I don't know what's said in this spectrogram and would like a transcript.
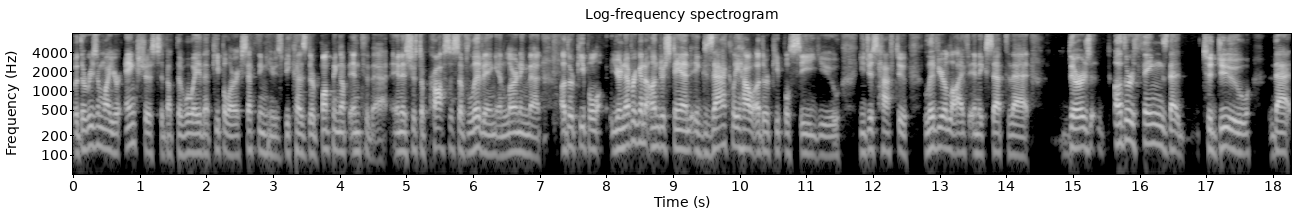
but the reason why you're anxious about the way that people are accepting you is because they're bumping up into that and it's just a process of living and learning that other people you're never going to understand exactly how other people see you you just have to live your life and accept that there's other things that to do that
